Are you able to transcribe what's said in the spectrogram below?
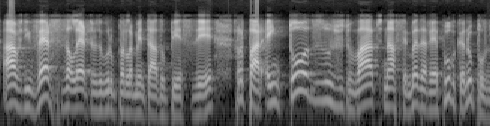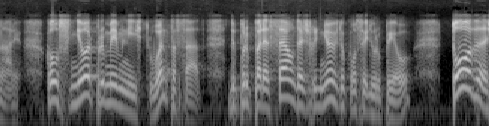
aos diversos alertas do grupo parlamentar do PSD. Repare, em todos os debates na Assembleia da República, no plenário, com o senhor Primeiro-Ministro, o ano passado, de preparação das reuniões do Conselho Europeu, todos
